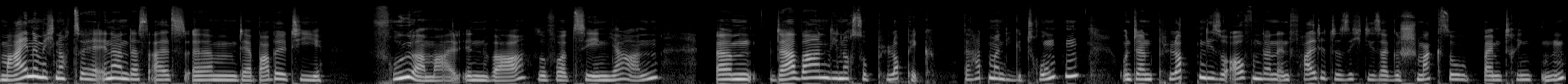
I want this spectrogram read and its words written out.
meine mich noch zu erinnern, dass als ähm, der Bubble Tea früher mal in war, so vor zehn Jahren, ähm, da waren die noch so ploppig. Da hat man die getrunken und dann ploppten die so auf und dann entfaltete sich dieser Geschmack so beim Trinken.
